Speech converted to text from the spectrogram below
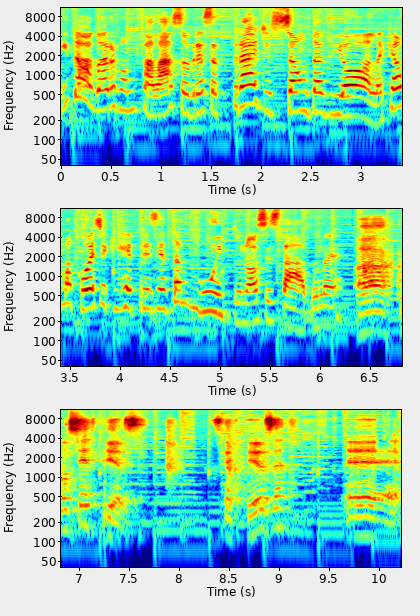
Então agora vamos falar sobre essa tradição da viola, que é uma coisa que representa muito o nosso estado, né? Ah, com certeza. Certeza. É,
